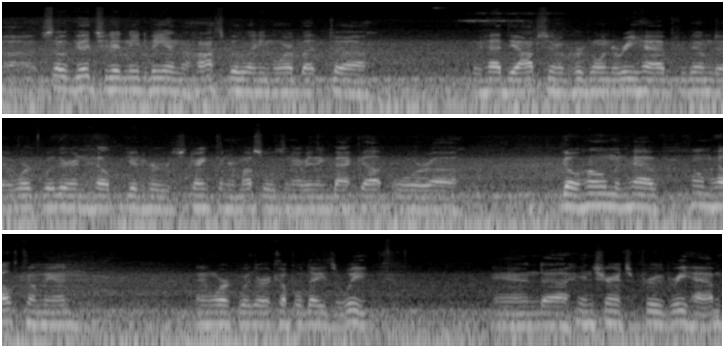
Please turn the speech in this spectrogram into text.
uh, so good. She didn't need to be in the hospital anymore, but uh, we had the option of her going to rehab for them to work with her and help get her strength and her muscles and everything back up, or uh, go home and have home health come in and work with her a couple days a week. And uh, insurance approved rehab.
